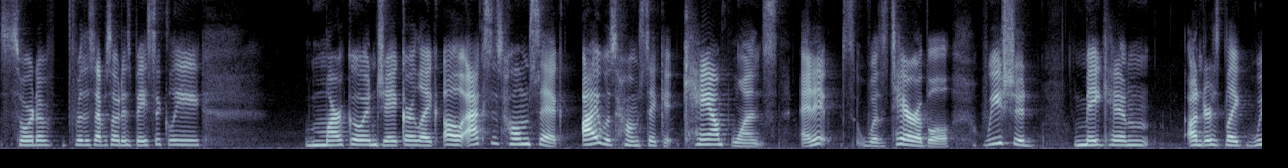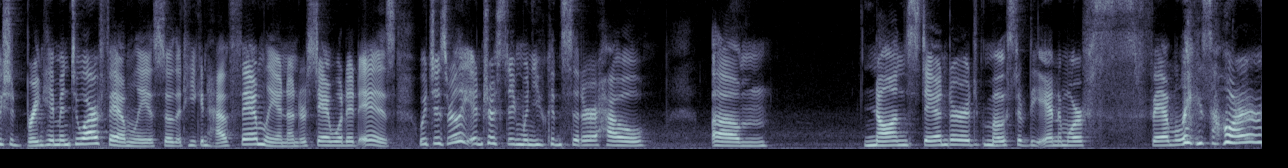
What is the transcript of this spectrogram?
sort of for this episode, is basically Marco and Jake are like, "Oh, Axe is homesick. I was homesick at camp once, and it was terrible. We should make him." Under like we should bring him into our family so that he can have family and understand what it is which is really interesting when you consider how um non-standard most of the animorphs families are.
